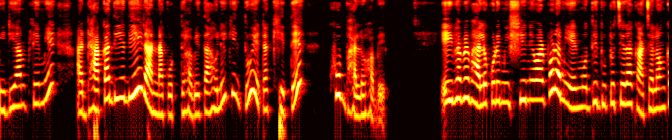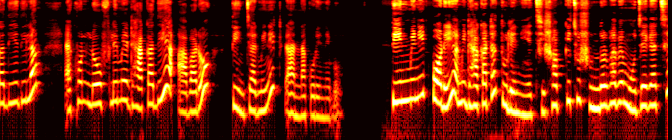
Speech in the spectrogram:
মিডিয়াম ফ্লেমে আর ঢাকা দিয়ে দিয়েই রান্না করতে হবে। তাহলে কিন্তু এটা খেতে খুব ভালো হবে। এইভাবে ভালো করে মিশিয়ে নেওয়ার পর আমি এর মধ্যে দুটো চেরা কাঁচা লঙ্কা দিয়ে দিলাম। এখন লো ফ্লেমে ঢাকা দিয়ে আবারও তিন চার মিনিট রান্না করে নেব। তিন মিনিট পরেই আমি ঢাকাটা তুলে নিয়েছি। সব কিছু সুন্দরভাবে মজে গেছে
